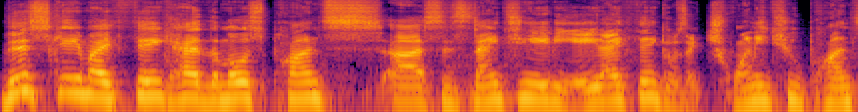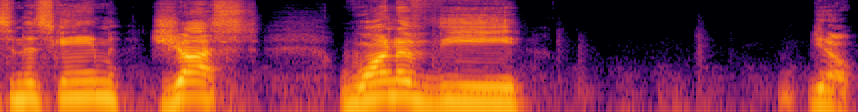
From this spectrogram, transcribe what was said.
This game, I think, had the most punts uh, since 1988. I think it was like 22 punts in this game. Just one of the, you know,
